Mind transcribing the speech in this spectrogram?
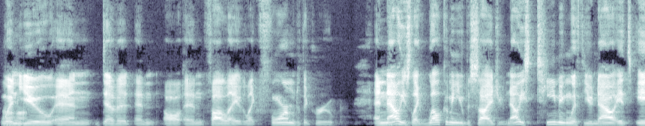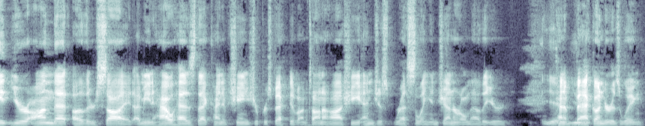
when Uh-huh. you and Devitt and all and Fale like formed the group. And now he's like welcoming you beside you. Now he's teaming with you. Now it's it you're on that other side. I mean, how has that kind of changed your perspective on Tanahashi and just wrestling in general now that you're Yeah, kind of you- back under his wing?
